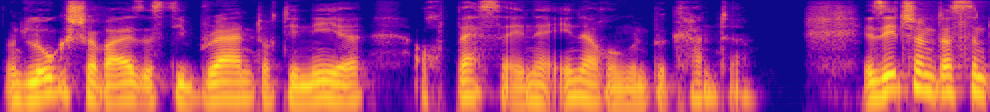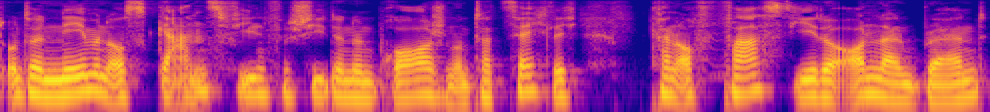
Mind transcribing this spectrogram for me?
und logischerweise ist die Brand durch die Nähe auch besser in Erinnerung und bekannter. Ihr seht schon, das sind Unternehmen aus ganz vielen verschiedenen Branchen und tatsächlich kann auch fast jede Online-Brand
